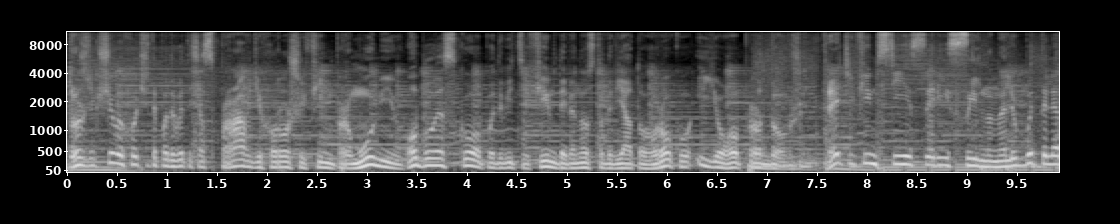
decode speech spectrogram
Тож, якщо ви хочете подивитися справді хороший фільм про мумію, обов'язково подивіться фільм 99-го року і його продовження. Третій фільм з цієї серії сильно на любителя,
